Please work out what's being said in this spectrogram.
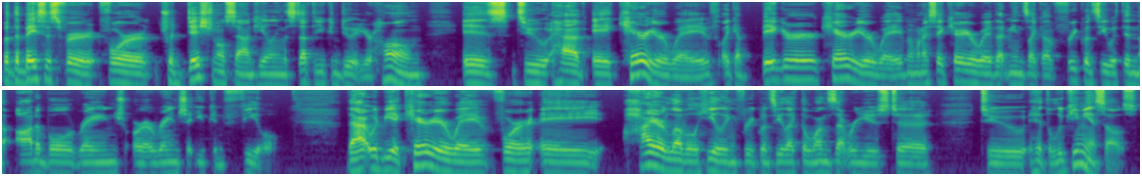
But the basis for for traditional sound healing, the stuff that you can do at your home, is to have a carrier wave, like a bigger carrier wave. And when I say carrier wave, that means like a frequency within the audible range or a range that you can feel. That would be a carrier wave for a higher level healing frequency, like the ones that were used to to hit the leukemia cells.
